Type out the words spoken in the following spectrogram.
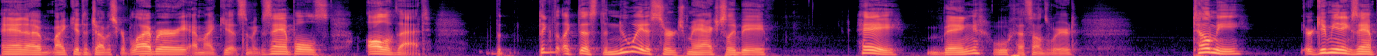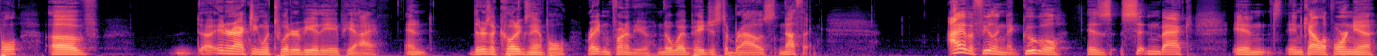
And I might get the JavaScript library, I might get some examples, all of that But think of it like this the new way to search may actually be hey, Bing, ooh, that sounds weird. Tell me or give me an example of uh, interacting with Twitter via the API. And there's a code example right in front of you. No web pages to browse, nothing. I have a feeling that Google is sitting back in in California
